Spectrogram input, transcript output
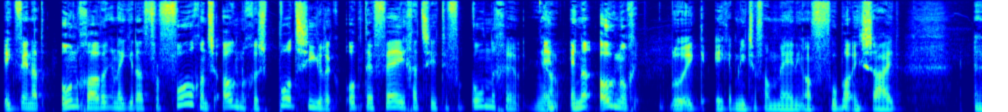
ik vind dat ongelooflijk. En dat je dat vervolgens ook nog eens potsierlijk op tv gaat zitten verkondigen. Ja. En, en dan ook nog... Ik bedoel, ik, ik heb niet zoveel mening over voetbal inside. Eh,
